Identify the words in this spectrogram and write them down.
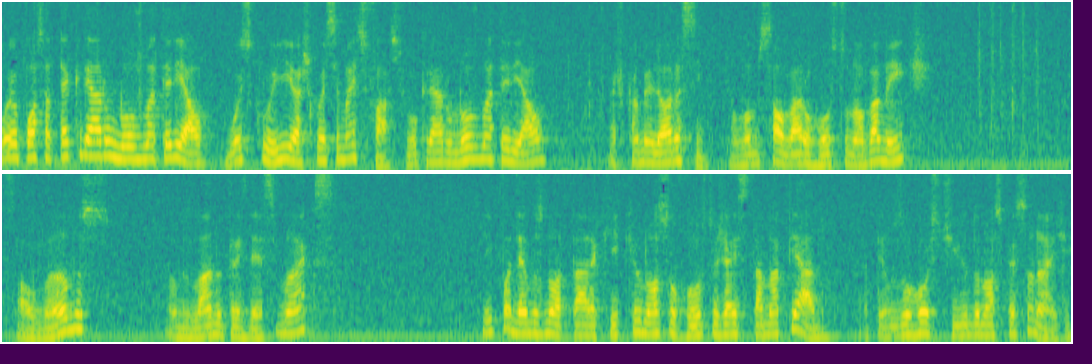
ou eu posso até criar um novo material. Vou excluir, acho que vai ser mais fácil. Vou criar um novo material, vai ficar melhor assim. Então vamos salvar o rosto novamente. Salvamos, vamos lá no 3ds Max. E podemos notar aqui que o nosso rosto já está mapeado. Já temos o rostinho do nosso personagem.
